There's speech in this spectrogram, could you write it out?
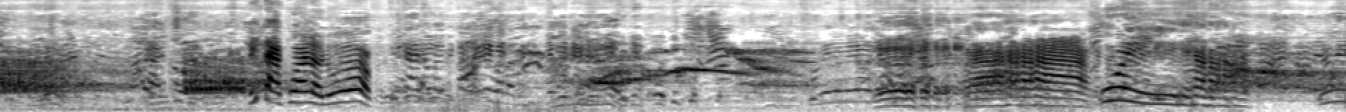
ิ ตากลัวเหรอลูก ว้าอุ้ย อุ้ย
